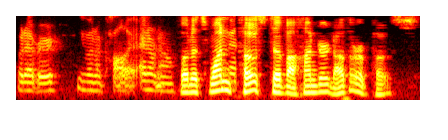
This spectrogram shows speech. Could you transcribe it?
Whatever you want to call it i don't know. But it's one Okay. post of a hundred other posts.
